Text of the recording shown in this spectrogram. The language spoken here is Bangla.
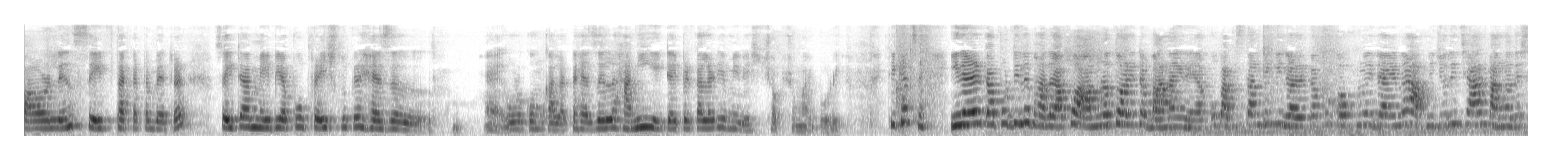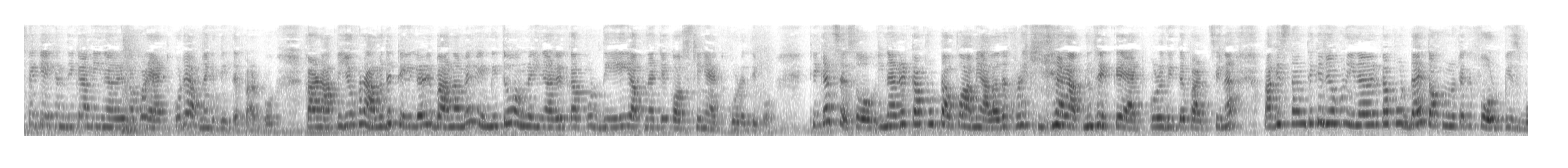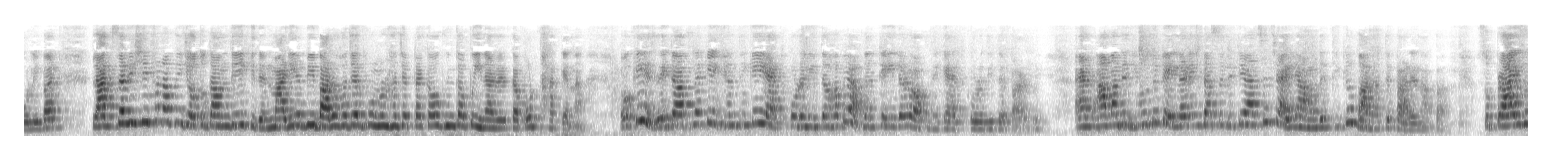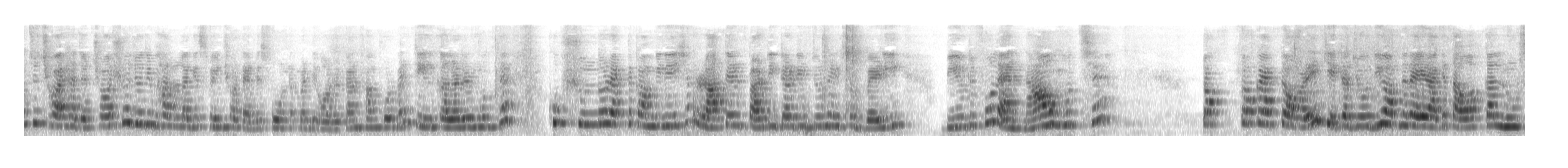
পাওয়ারলেন্স সেফ থাকাটা বেটার সো এটা মেবি আপু ফ্রেশ লুকের হ্যাজেল হ্যাঁ ওরকম কালারটা, হ্যাজেল, হানি, এই টাইপের কালারই আমি বেশি সবসময় পরি। ঠিক আছে? ইনারের কাপড় দিলে ভালো। আপু, আমরা তো আর এটা বানাই নাই। আপু, পাকিস্তান থেকে ইনারের কাপড় কখনোই দেয় না। আপনি যদি চান, বাংলাদেশ থেকে এখান থেকে আমি ইনারের কাপড় অ্যাড করে আপনাকে দিতে পারব। কারণ আপনি যখন আমাদের টেইলারে বানাবেন, এমনিতেও আমরা ইনারের কাপড় দিয়েই আপনাকে কস্টিং অ্যাড করে দিব। ঠিক আছে? সো ইনারের কাপড়টা আপু, আমি আলাদা করে কিনে আর আপনাদেরকে অ্যাড করে দিতে পারছি না। পাকিস্তান থেকে যখন ইনারের কাপড় দেয়, তখন ওটাকে ফোর পিস বলি। বাট লাক্সারি শিফন আপনি যত দাম দিয়ে কিনেন, মারিয়া বি বারো হাজার, পনেরো হাজার টাকাও কিন্তু আপু ইনারের কাপড় থাকে না। ওকে এটা আপনাকে এখান থেকেই অ্যাড করে নিতে হবে। আপনার টেইলারও আপনাকে অ্যাড করে দিতে পারবে। অ্যান্ড আমাদের যেহেতু টেইলারিং ফ্যাসিলিটি আছে, চাইলে আমাদের থেকেও বানাতে পারেন আপা। সো প্রাইস হচ্ছে ছয় হাজার ছয়শো। যদি ভালো লাগে স্ক্রিনশট অ্যাড্রেস ফোন নাম্বার দিয়ে অর্ডার কনফার্ম করবেন। টিল কালারের মধ্যে খুব সুন্দর একটা কম্বিনেশন রাতের পার্টি টার্টির জন্য it's very beautiful and now হচ্ছে টকটকা একটা অরেঞ্জ এটা যদিও আপনারা এর আগে তাওয়াক্কাল নূর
